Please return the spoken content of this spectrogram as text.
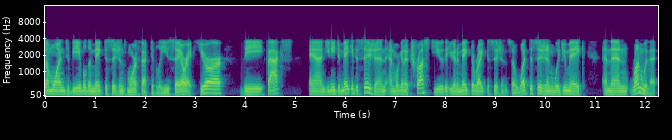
someone to be able to make decisions more effectively. You say, all right, here are the facts and you need to make a decision and we're going to trust you that you're going to make the right decision. So what decision would you make and then run with it?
